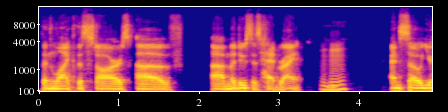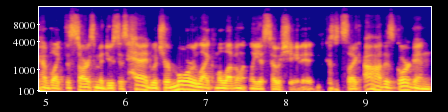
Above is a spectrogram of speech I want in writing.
than like the stars of uh, Medusa's head, right? Mm-hmm. And so you have like the stars of Medusa's head, which are more like malevolently associated because it's like, ah, this Gorgon,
